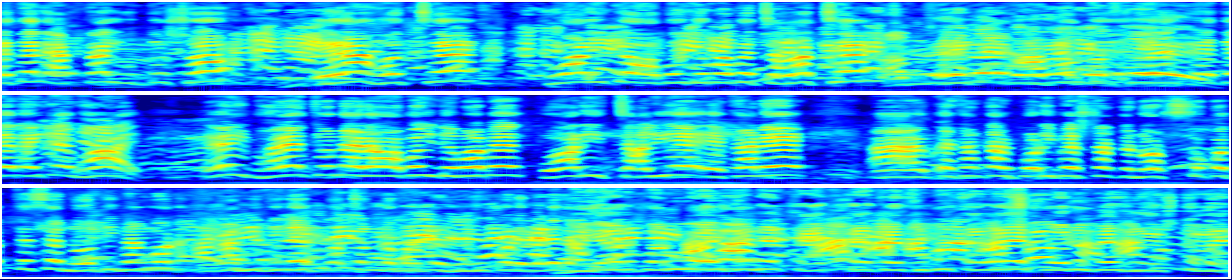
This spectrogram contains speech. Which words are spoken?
এদের একটাই উদ্দেশ্য। এরা হচ্ছে কুয়ারিটা অবৈধভাবে চালাচ্ছে। এদের এইটাই ভয়। এই ভয়ের জন্য এরা অবৈধভাবে কোয়ারি চালিয়ে এখানে এখানকার পরিবেশটাকে নষ্ট করতেছে নদী ভাঙন আগামী দিনে প্রচন্ডভাবে হুহু করে বেড়ে যাবে। নষ্ট হয়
